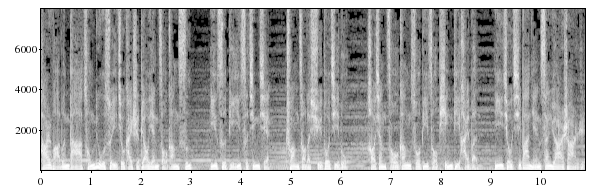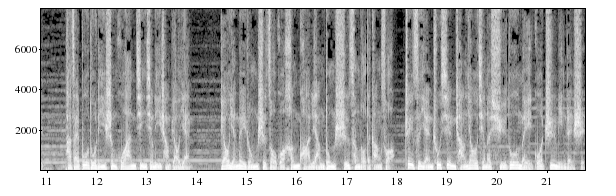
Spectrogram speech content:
卡尔瓦伦达从六岁就开始表演走钢丝，一次比一次惊险，创造了许多纪录，好像走钢索比走平地还稳。一九七八年三月二十二日，他在波多黎圣胡安进行了一场表演，表演内容是走过横跨两栋十层楼的钢索。这次演出现场邀请了许多美国知名人士，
